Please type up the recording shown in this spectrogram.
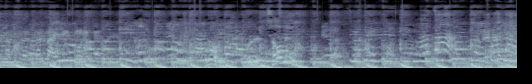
来，来一个。喂，小米。爸爸，爸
